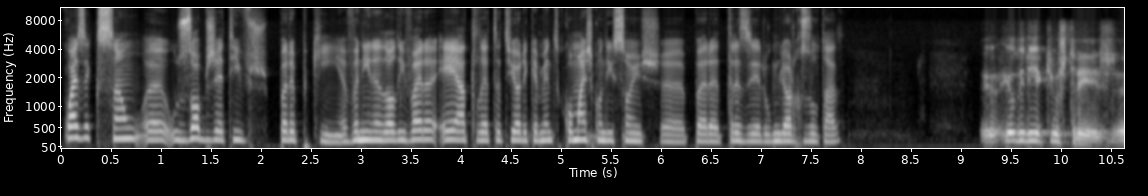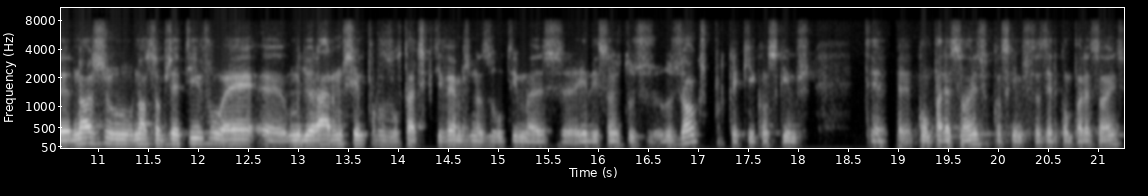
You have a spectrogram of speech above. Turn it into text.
Quais é que são uh, os objetivos para Pequim? A Vanina de Oliveira é a atleta, teoricamente, com mais condições uh, para trazer o melhor resultado? Eu, diria que os três. Eh, nós, o nosso objetivo é melhorarmos sempre os resultados que tivemos nas últimas edições dos, dos Jogos, porque aqui conseguimos ter comparações, conseguimos fazer comparações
